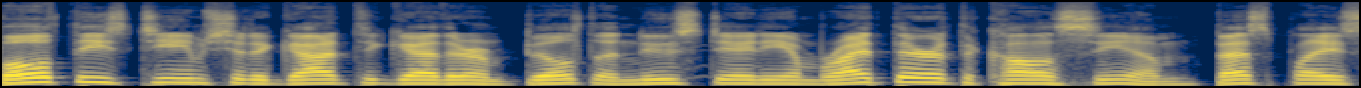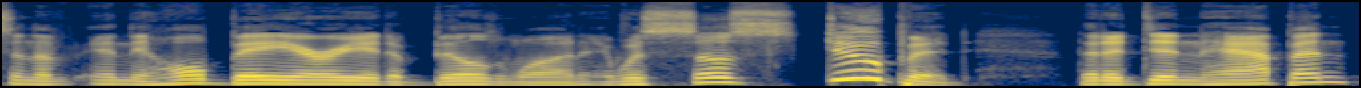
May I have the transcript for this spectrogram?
both these teams should have got it together and built a new stadium right there at the Coliseum, best place in the in the whole Bay Area to build one. It was so stupid that it didn't happen.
